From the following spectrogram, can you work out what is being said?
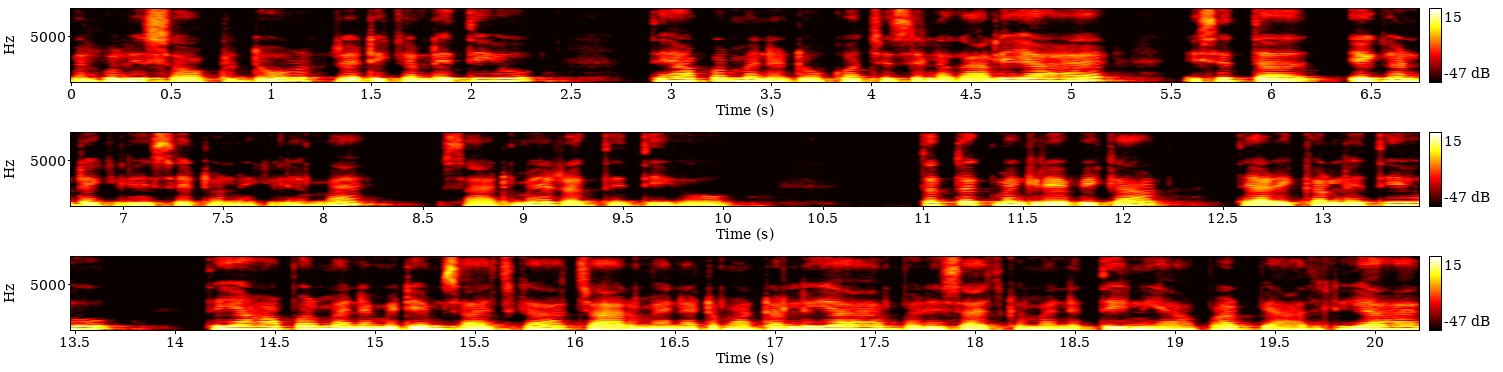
बिल्कुल ही सॉफ्ट डो रेडी कर लेती हूँ। तो यहाँ पर मैंने डो को अच्छे से लगा लिया है। इसे द, एक घंटे के लिए सेट होने के लिए मैं साइड में रख देती हूँ। तब तक मैं ग्रेवी का तैयारी कर लेती हूँ। तो यहाँ पर मैंने मीडियम साइज़ का चार मैंने टमाटर लिया है। बड़े साइज़ का मैंने तीन यहाँ पर प्याज लिया है।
